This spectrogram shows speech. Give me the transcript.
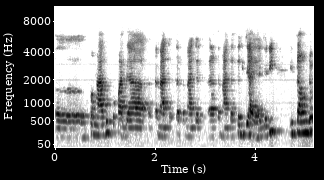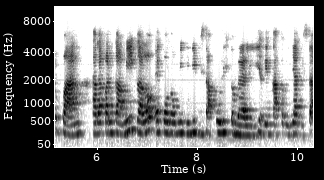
uh, pengaruh kepada tenaga tenaga uh, tenaga kerja ya. Jadi di tahun depan harapan kami kalau ekonomi ini bisa pulih kembali, recovery-nya bisa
